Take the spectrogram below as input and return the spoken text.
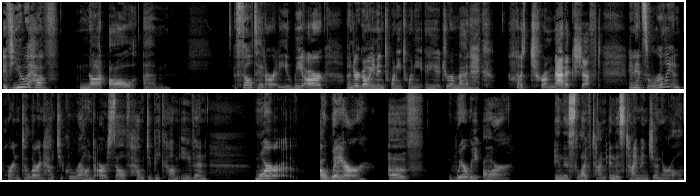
if you have not all um, felt it already, we are undergoing in 2020 a dramatic, a traumatic shift. And it's really important to learn how to ground ourselves, how to become even more aware of where we are in this lifetime, in this time in general,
